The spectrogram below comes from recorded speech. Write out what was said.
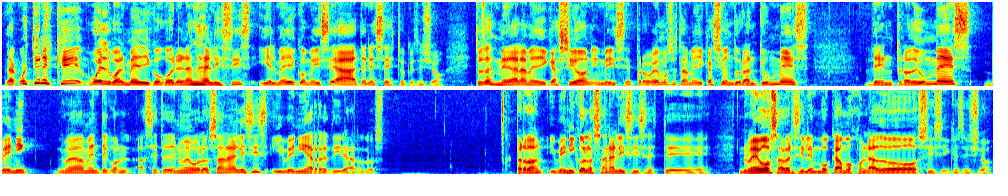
La cuestión es que vuelvo al médico con el análisis y el médico me dice, ah, tenés esto, qué sé yo. Entonces me da la medicación y me dice, probemos esta medicación durante un mes, dentro de un mes vení nuevamente con, hacete de nuevo los análisis y vení a retirarlos. Perdón, y vení con los análisis este, nuevos a ver si le invocamos con la dosis y qué sé yo.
